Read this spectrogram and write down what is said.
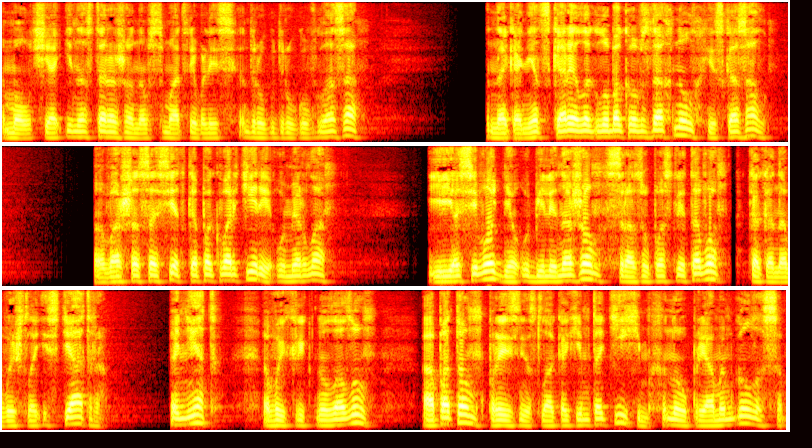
молча и настороженно всматривались друг другу в глаза. Наконец Карелла глубоко вздохнул и сказал, «Ваша соседка по квартире умерла. Ее сегодня убили ножом сразу после того, как она вышла из театра». «Нет!» — выкрикнула Лу, а потом произнесла каким-то тихим, но упрямым голосом.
